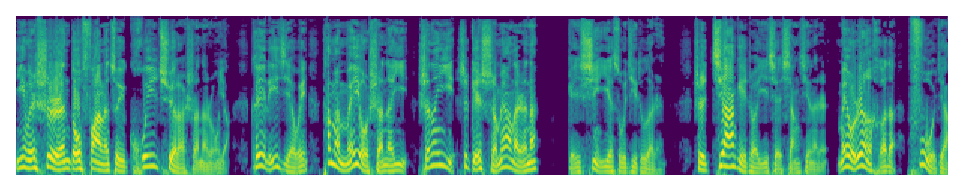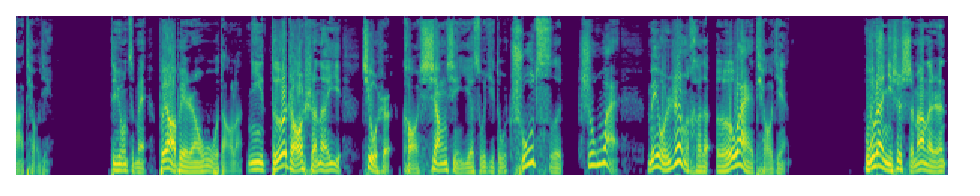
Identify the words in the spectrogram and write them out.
因为世人都犯了罪，亏缺了神的荣耀，可以理解为他们没有神的义。神的义是给什么样的人呢？给信耶稣基督的人，是加给这一切相信的人，没有任何的附加条件。弟兄姊妹，不要被人误导了。你得着神的义，就是靠相信耶稣基督，除此之外，没有任何的额外条件。无论你是什么样的人，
